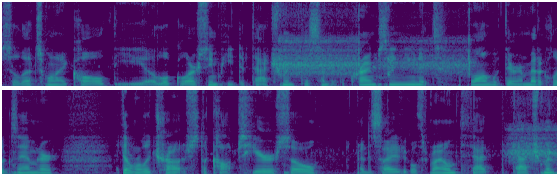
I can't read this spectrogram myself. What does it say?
so that's when I called the uh, local RCMP detachment to send a crime scene unit along with their medical examiner. I don't really trust the cops here, so I decided to go through my own deta- detachment.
